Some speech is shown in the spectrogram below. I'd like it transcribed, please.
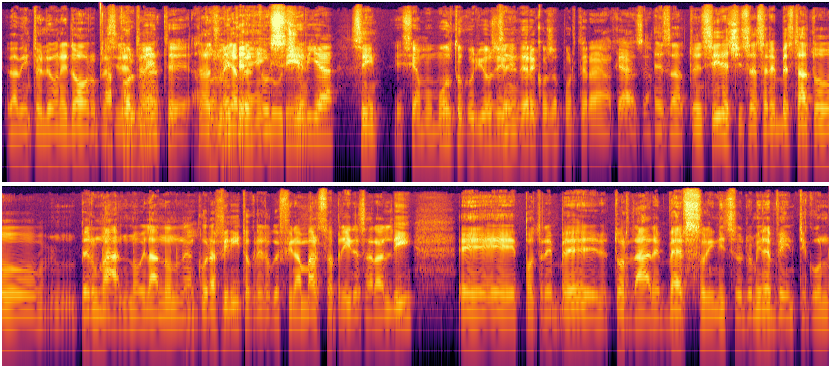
aveva vinto il Leone d'Oro, presidente attualmente, della attualmente Giulia è in Bertolucci. Siria sì. e siamo molto curiosi Sì. di vedere cosa porterà a casa. Esatto, in Siria ci sa- sarebbe stato mh, per un anno, l'anno Mm. non è ancora finito, credo che fino a marzo-aprile sarà lì e, e potrebbe tornare verso l'inizio del 2020 con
